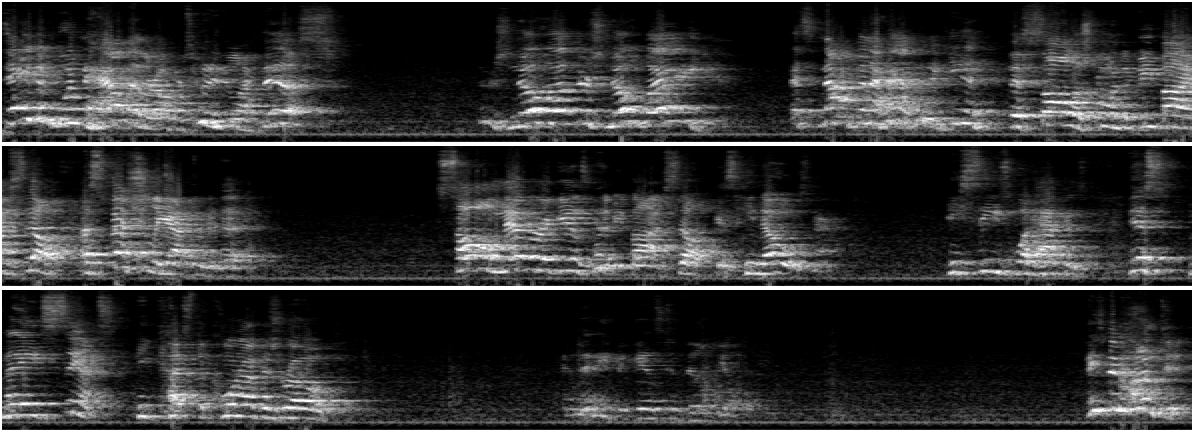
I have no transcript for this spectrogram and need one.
David wouldn't have another opportunity like this. There's no, there's no way. It's not going to happen again that Saul is going to be by himself, especially after today. Saul never again is going to be by himself because he knows now. He sees what happens. This made sense. He cuts the corner of his robe. And then he begins to feel guilty. He's been hunted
